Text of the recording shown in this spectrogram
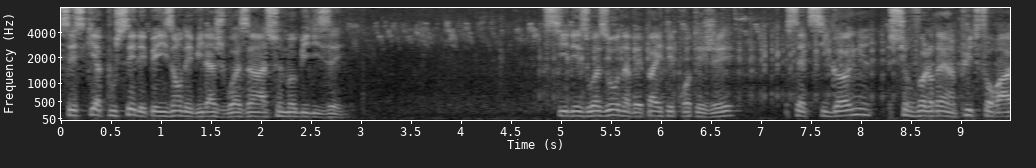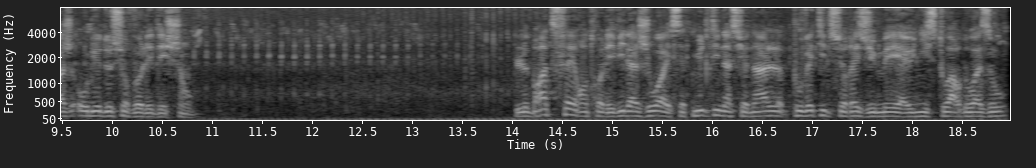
C'est ce qui a poussé les paysans des villages voisins à se mobiliser. Si les oiseaux n'avaient pas été protégés, cette cigogne survolerait un puits de forage au lieu de survoler des champs. Le bras de fer entre les villageois et cette multinationale pouvait-il se résumer à une histoire d'oiseaux?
